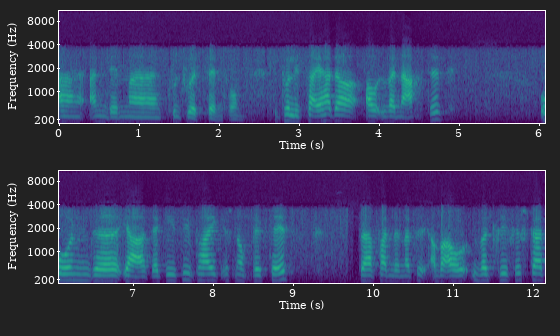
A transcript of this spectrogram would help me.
an dem äh, Kulturzentrum. Die Polizei hat da auch übernachtet und äh, ja, der Gezi-Pike ist noch besetzt da fanden natürlich aber auch Übergriffe statt.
